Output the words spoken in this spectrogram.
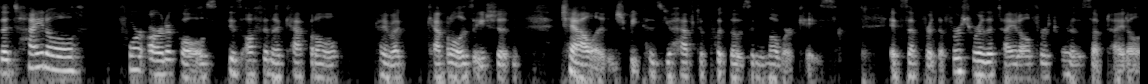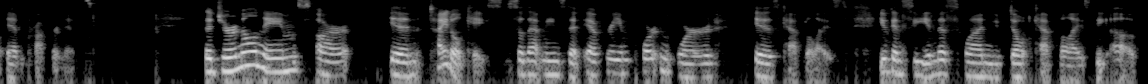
the title for articles is often a capital kind of a capitalization challenge because you have to put those in lowercase, except for the first word of the title, first word of the subtitle, and proper nouns. The journal names are in title case, so that means that every important word is capitalized. You can see in this one, you don't capitalize the of.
